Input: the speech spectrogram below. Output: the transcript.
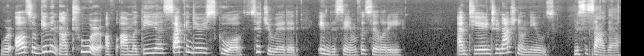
were also given a tour of Ahmadiyya Secondary School situated in the same facility. MTA International News, Mississauga.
